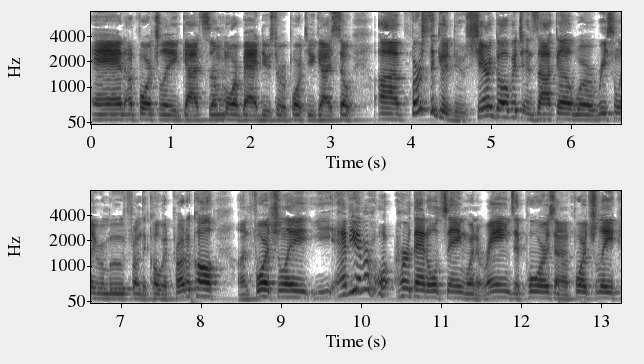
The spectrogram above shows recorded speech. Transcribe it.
and unfortunately got some more bad news to report to you guys. So, uh, first, the good news Sharangovich and Zacha were recently removed from the COVID protocol. Unfortunately, have you ever heard that old saying, when it rains, it pours? And unfortunately,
